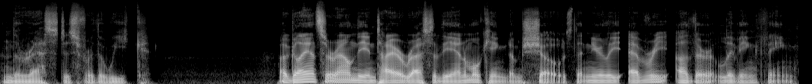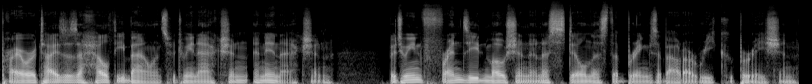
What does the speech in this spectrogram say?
and the rest is for the weak. A glance around the entire rest of the animal kingdom shows that nearly every other living thing prioritizes a healthy balance between action and inaction, between frenzied motion and a stillness that brings about our recuperation.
